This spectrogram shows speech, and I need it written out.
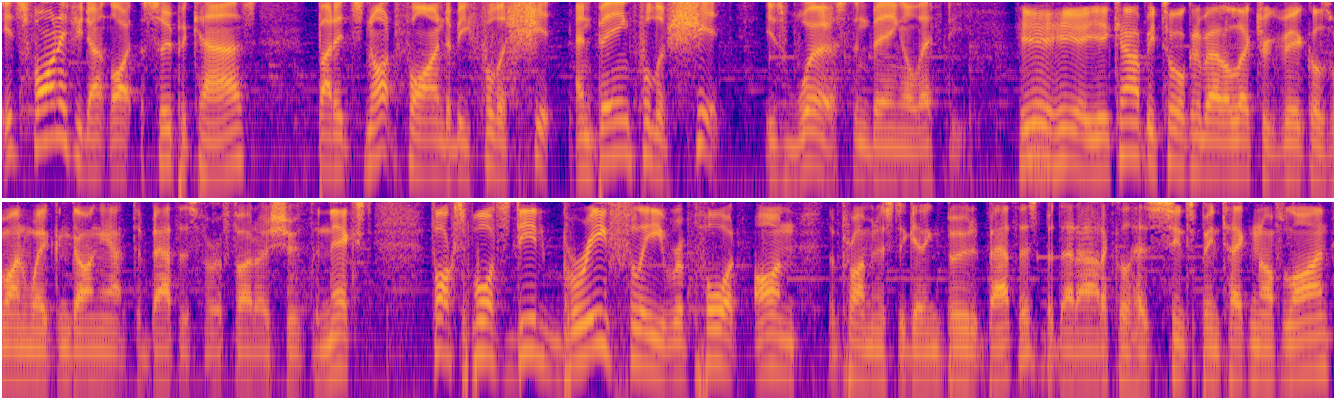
It's fine if you don't like the supercars, but it's not fine to be full of shit, and being full of shit is worse than being a lefty. Here, here, you can't be talking about electric vehicles one week and going out to Bathurst for a photo shoot the next. Fox Sports did briefly report on the Prime Minister getting booed at Bathurst, but that article has since been taken offline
